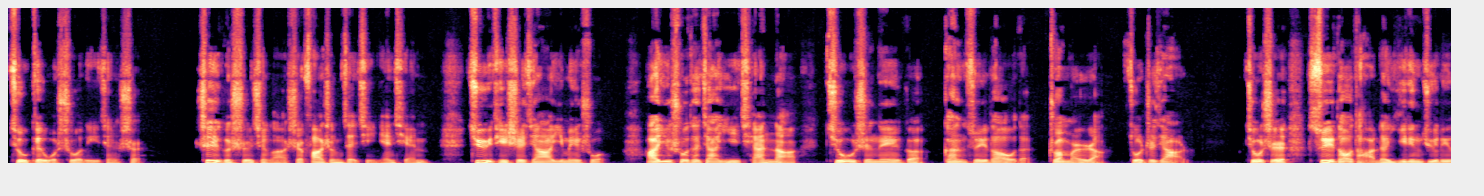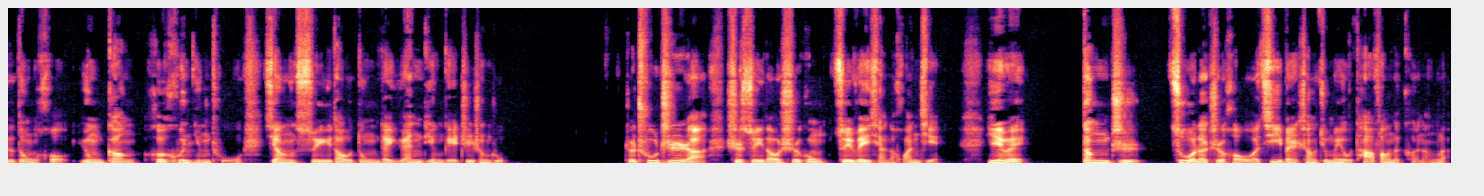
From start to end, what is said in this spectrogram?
就给我说了一件事儿，这个事情啊是发生在几年前，具体时间阿姨没说。阿姨说她家以前呢就是那个干隧道的，专门啊做支架的，就是隧道打了一定距离的洞后，用钢和混凝土将隧道洞的圆顶给支撑住。这出支啊是隧道施工最危险的环节，因为当支。做了之后，我基本上就没有塌方的可能了。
